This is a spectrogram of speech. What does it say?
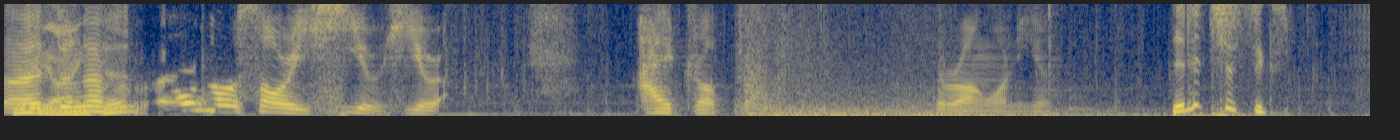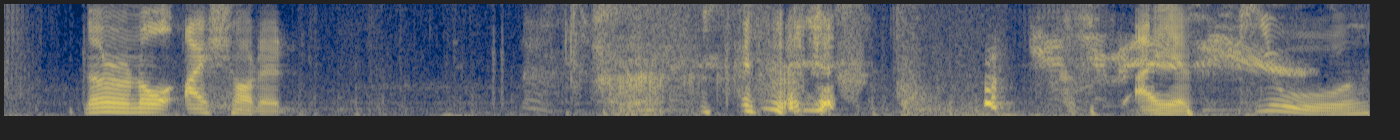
I don't have. it. oh no, sorry. Here, here. I dropped the wrong one here. Did it just ex- No, no, no, I shot it. I have pew.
